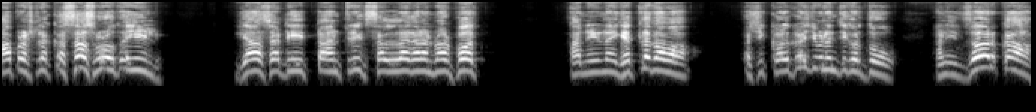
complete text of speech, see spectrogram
हा प्रश्न कसा सोडवता येईल? यासाठी तांत्रिक सल्लागारांमार्फत हा निर्णय घेतला जावा अशी कळकळीची विनंती करतो. आणि जर का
